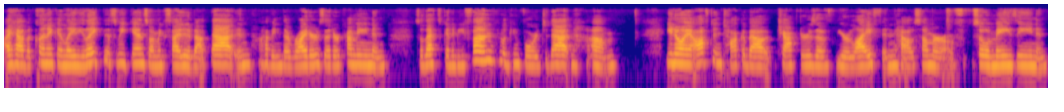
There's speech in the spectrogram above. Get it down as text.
I have a clinic in Lady Lake this weekend, so I'm excited about that and having the riders that are coming. And so that's going to be fun. Looking forward to that. Um, you know, I often talk about chapters of your life and how some are so amazing and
